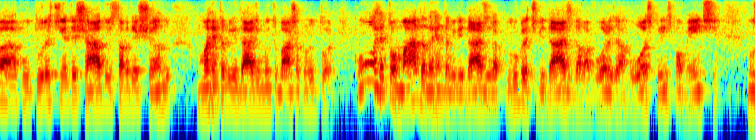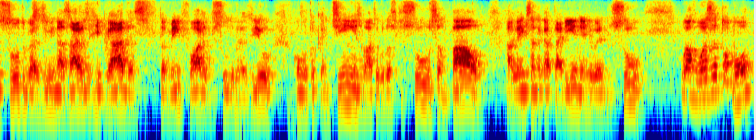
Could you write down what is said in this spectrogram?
a cultura tinha deixado, estava deixando uma rentabilidade muito baixa ao produtor. Com a retomada da rentabilidade, da lucratividade da lavoura de arroz, principalmente no sul do Brasil e nas áreas irrigadas também fora do sul do Brasil, como Tocantins, Mato Grosso do Sul, São Paulo, além de Santa Catarina e Rio Grande do Sul, o arroz retomou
